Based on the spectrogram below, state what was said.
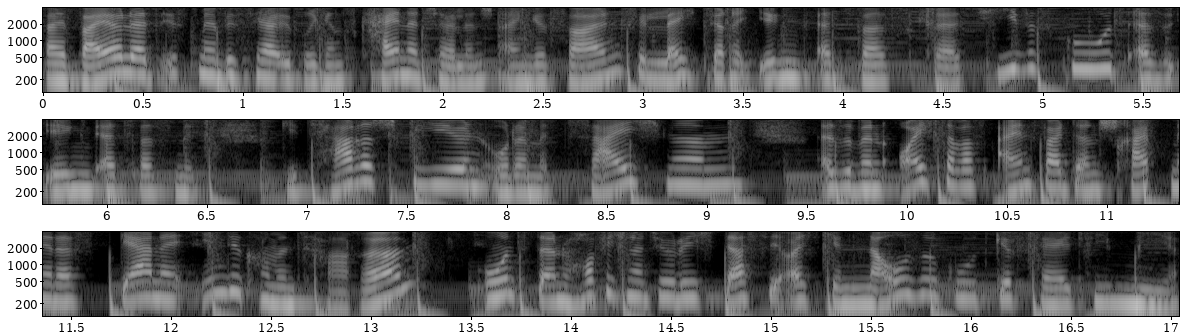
Bei Violet ist mir bisher übrigens keine Challenge eingefallen. Vielleicht wäre irgendetwas Kreatives gut, also irgendetwas mit Gitarre spielen oder mit Zeichnen. Also wenn euch da was einfällt, dann schreibt mir das gerne in die Kommentare. Und dann hoffe ich natürlich, dass sie euch genauso gut gefällt wie mir.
